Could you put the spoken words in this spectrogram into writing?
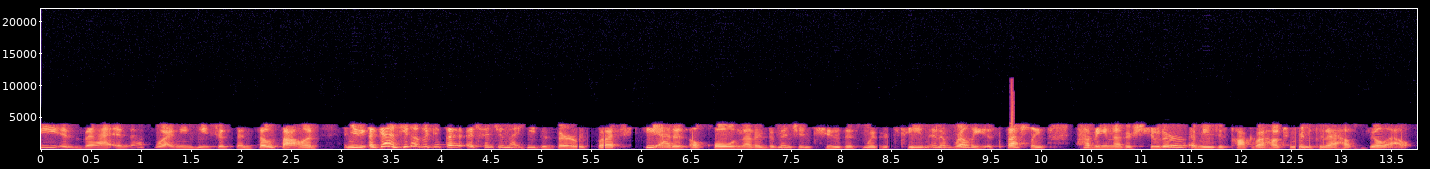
He is that, and that's what I mean. He's just been so solid. And you, again, he doesn't get the attention that he deserves, but he added a whole another dimension to this Wizards team, and really, especially having another shooter. I mean, just talk about how tremendously that helps Beal out.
